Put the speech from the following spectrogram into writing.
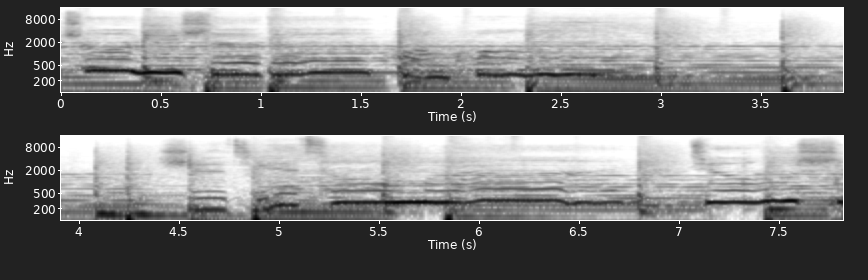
出预设的框框，世界从来。就是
